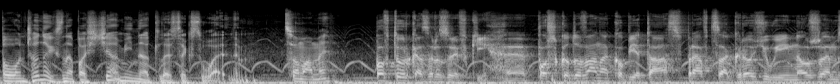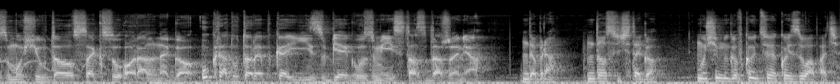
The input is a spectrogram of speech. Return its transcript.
połączonych z napaściami na tle seksualnym. Co mamy? Powtórka z rozrywki. E, Poszkodowana kobieta, sprawca groził jej nożem, zmusił do seksu oralnego, ukradł torebkę i zbiegł z miejsca zdarzenia. Dobra, dosyć tego. Musimy go w końcu jakoś złapać.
